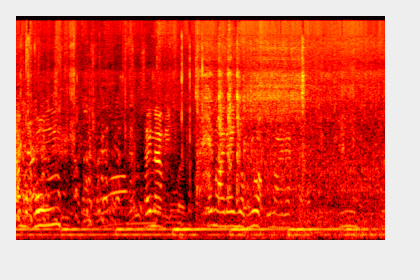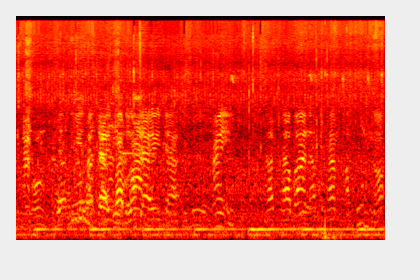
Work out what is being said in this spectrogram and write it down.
น้ำพุงใช้น้ำอีกใช้น้อยในหยวกหยวกหน่อยนะตั้งใจว่าตั้งใจจะให้ชาวบ้านนะครับทำข้าวปุ้นเนาะ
